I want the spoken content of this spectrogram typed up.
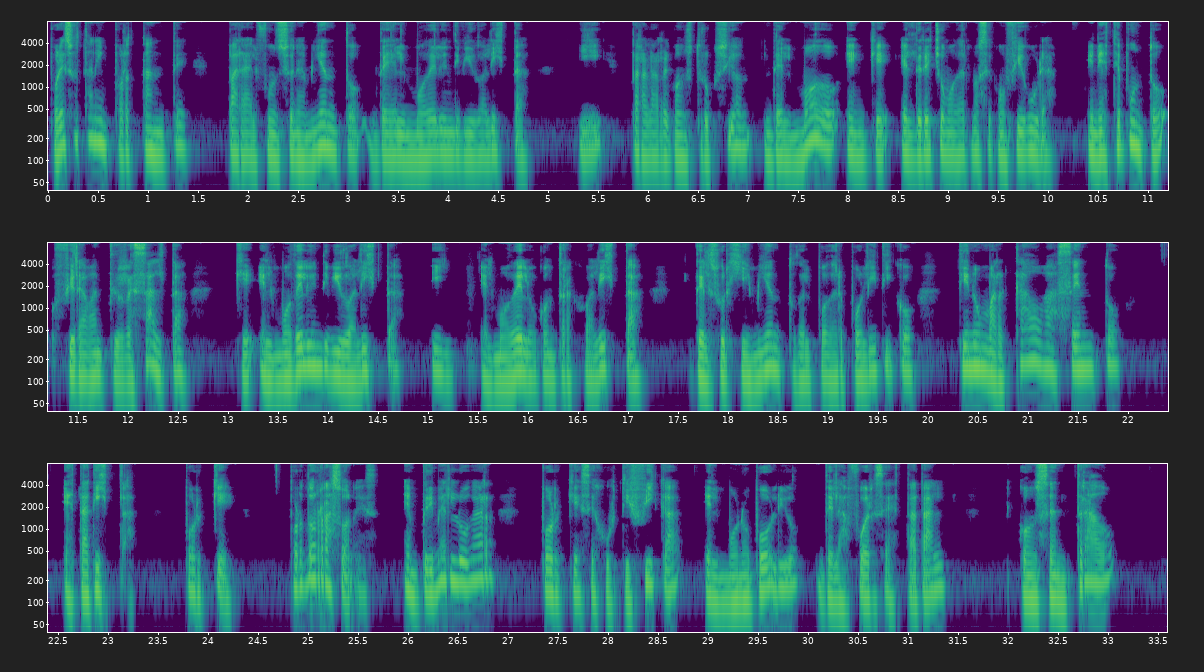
Por eso es tan importante para el funcionamiento del modelo individualista y para la reconstrucción del modo en que el derecho moderno se configura. En este punto, Fioravanti resalta que el modelo individualista y el modelo contractualista del surgimiento del poder político tiene un marcado acento estatista. ¿Por qué? Por dos razones. En primer lugar, porque se justifica el monopolio de la fuerza estatal concentrado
